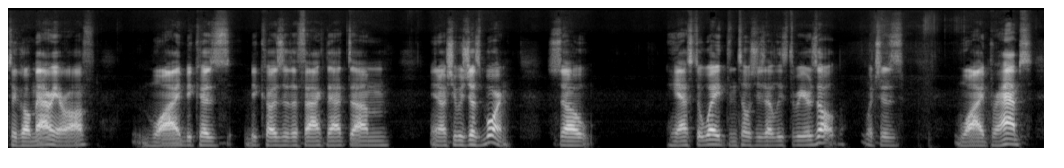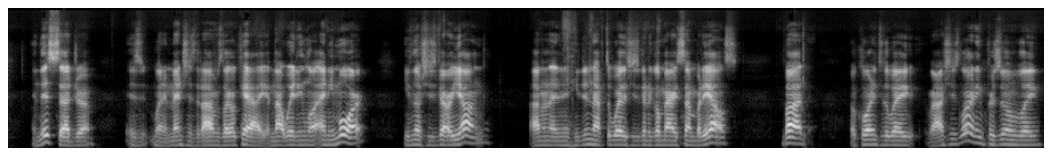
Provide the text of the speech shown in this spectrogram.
to go marry her off. Why? Because because of the fact that um, you know she was just born, so he has to wait until she's at least three years old, which is why perhaps in this Sedra is when it mentions that Avram's like, okay, I am not waiting long anymore, even though she's very young. I don't, and he didn't have to worry that she's going to go marry somebody else. But according to the way Rashi's learning, presumably,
